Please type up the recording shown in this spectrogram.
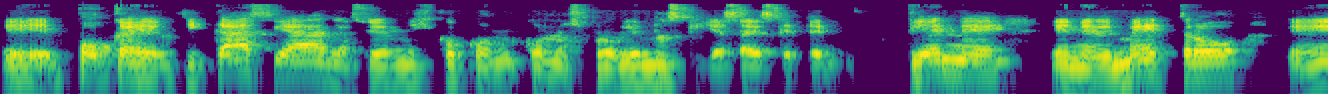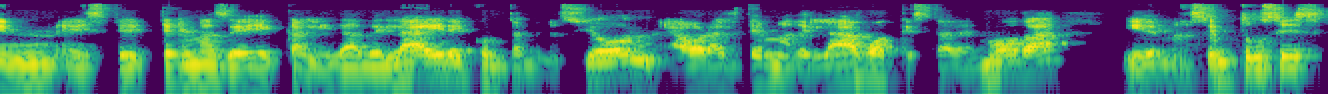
eh, poca eficacia, la Ciudad de México con, con, los problemas que ya sabes que tiene en el metro, en este, temas de calidad del aire, contaminación, ahora el tema del agua que está de moda y demás. Entonces,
